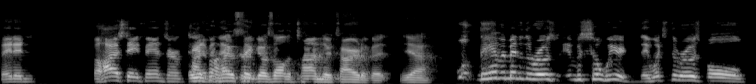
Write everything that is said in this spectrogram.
They didn't. Ohio State fans are kind of Ohio State group. goes all the time. They're tired of it. Yeah. Well, they haven't been to the Rose. It was so weird. They went to the Rose Bowl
